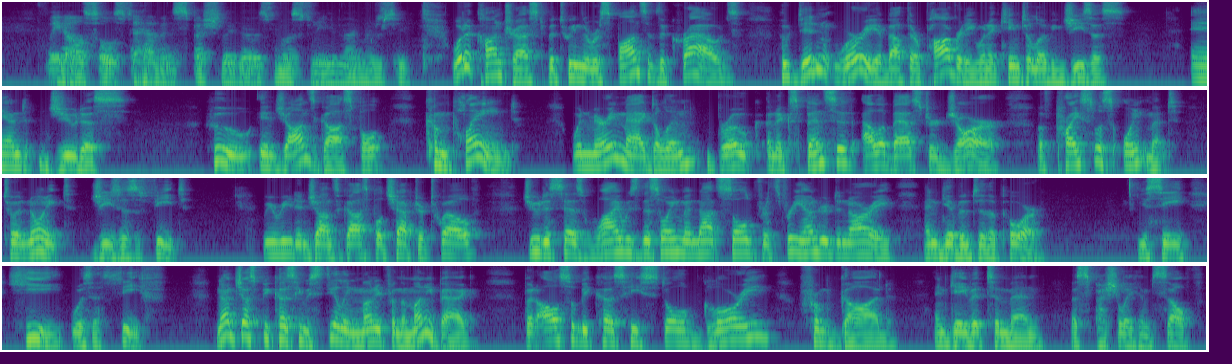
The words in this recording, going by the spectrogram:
Lead all souls to heaven, especially those most in need of thy mercy. What a contrast between the response of the crowds who didn't worry about their poverty when it came to loving Jesus and Judas, who in John's gospel complained when Mary Magdalene broke an expensive alabaster jar of priceless ointment to anoint Jesus' feet. We read in John's gospel, chapter 12, Judas says, Why was this ointment not sold for 300 denarii and given to the poor? You see, he was a thief, not just because he was stealing money from the money bag, but also because he stole glory from God and gave it to men, especially himself.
